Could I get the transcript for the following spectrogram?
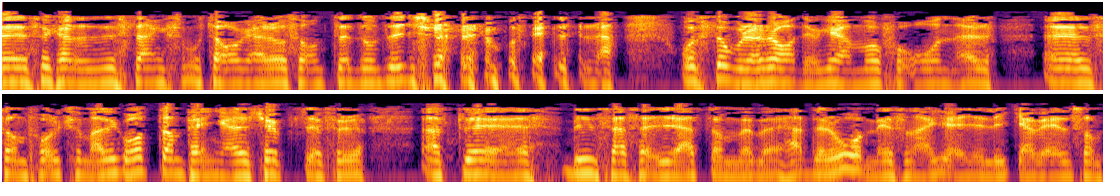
eh, så kallade distansmottagare och sånt. De dyrare modellerna. Och stora radiogrammofoner. Eh, som folk som hade gott om pengar köpte för att eh, visa sig att de hade råd med såna här grejer lika väl som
